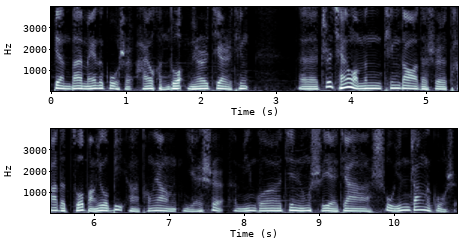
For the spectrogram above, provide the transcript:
变，白眉的故事还有很多，明儿接着听。呃，之前我们听到的是他的左膀右臂啊，同样也是民国金融实业家束云章的故事。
